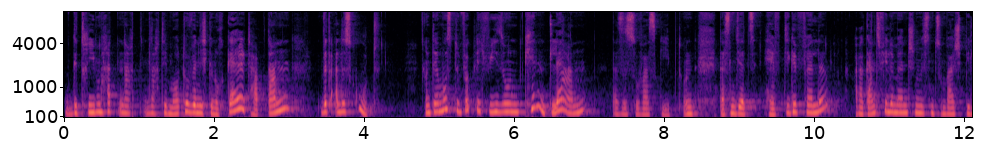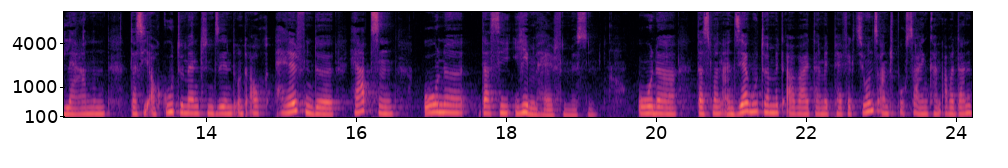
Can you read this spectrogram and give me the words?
getrieben hat nach, nach dem Motto, wenn ich genug Geld habe, dann wird alles gut. Und der musste wirklich wie so ein Kind lernen, dass es sowas gibt. Und das sind jetzt heftige Fälle, aber ganz viele Menschen müssen zum Beispiel lernen, dass sie auch gute Menschen sind und auch helfende Herzen, ohne dass sie jedem helfen müssen. Oder dass man ein sehr guter Mitarbeiter mit Perfektionsanspruch sein kann, aber dann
